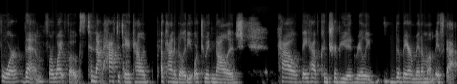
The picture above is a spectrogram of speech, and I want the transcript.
for them, for white folks, to not have to take account- accountability or to acknowledge how they have contributed really the bare minimum, if that.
